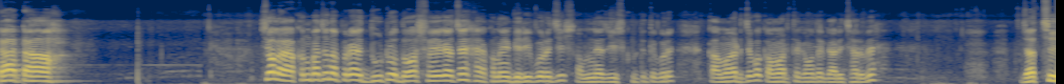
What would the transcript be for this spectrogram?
টাটা। চলো, এখন বাজে না, প্রায় দুটো দশ হয়ে গেছে। এখন আমি বেরিয়ে পড়েছি, সামনে আজ স্কুটিতে করে কামার যাব, কামার থেকে আমাদের গাড়ি ছাড়বে। যাচ্ছি।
